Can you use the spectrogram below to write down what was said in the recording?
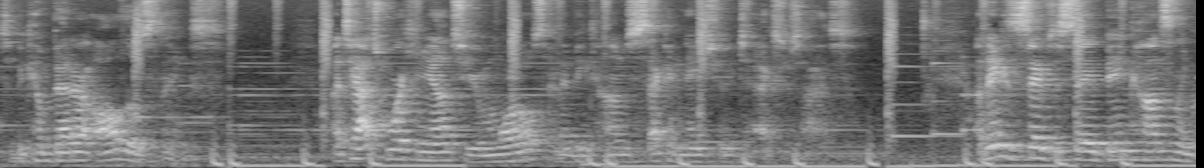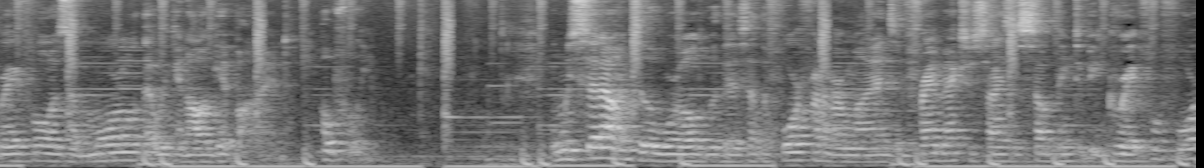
to become better at all those things. Attach working out to your morals and it becomes second nature to exercise. I think it's safe to say being constantly grateful is a moral that we can all get behind, hopefully. When we set out into the world with this at the forefront of our minds and frame exercise as something to be grateful for,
